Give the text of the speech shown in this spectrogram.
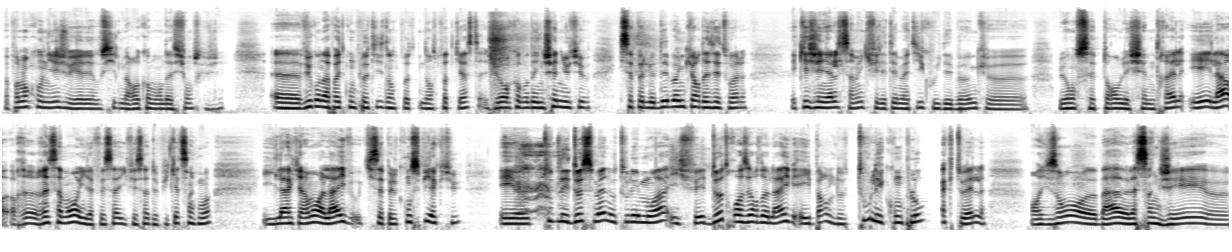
Bah, pendant qu'on y est, je vais y aller aussi de ma recommandation. Parce que j'ai- euh, vu qu'on n'a pas de complotiste dans, ce pod- dans ce podcast, je vais recommander une chaîne YouTube qui s'appelle Le Débunker des étoiles et qui est génial. C'est un mec qui fait des thématiques où il débunk euh, le 11 septembre, les chemtrails. Et là, ré- récemment, il a fait ça, il fait ça depuis 4-5 mois. Il a carrément un live qui s'appelle Conspi Actu. Et euh, toutes les deux semaines ou tous les mois, il fait 2-3 heures de live et il parle de tous les complots actuels en disant euh, bah, euh, la 5G, euh,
